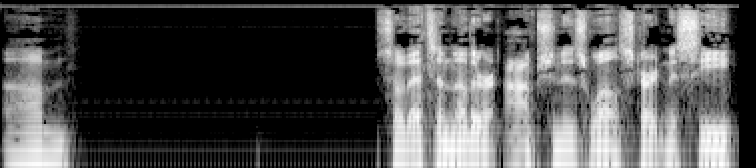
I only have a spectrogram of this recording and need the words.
Um, so that's another option as well. Starting to see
